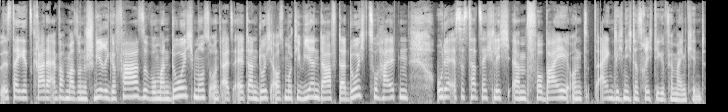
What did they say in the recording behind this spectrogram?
Ist da jetzt gerade einfach mal so eine schwierige Phase, wo man durch muss und als Eltern durchaus motivieren darf, da durchzuhalten? Oder ist es tatsächlich ähm, vorbei und eigentlich nicht das Richtige für mein Kind?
